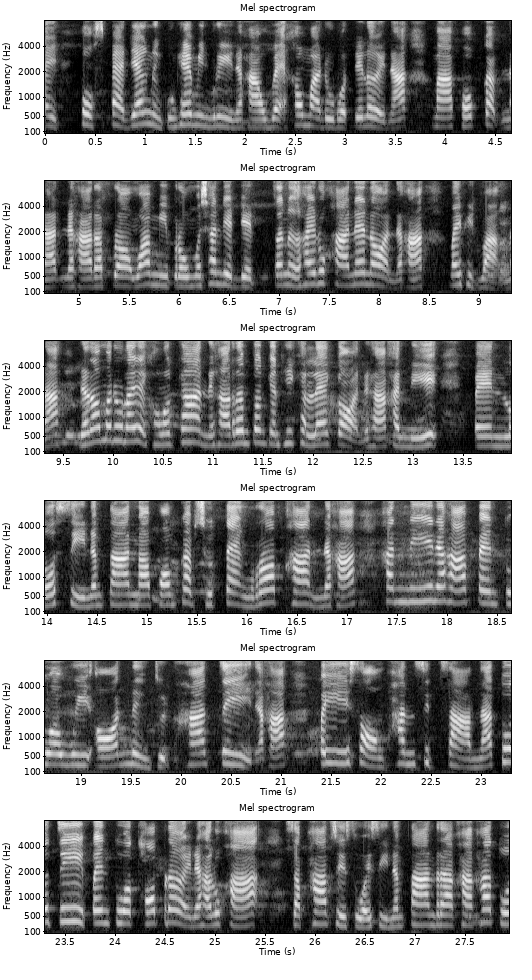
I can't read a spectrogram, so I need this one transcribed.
ย 68 แยกหนึ่งกรุงเทพมินบุรีนะคะ แวะเข้ามาดูรถได้เลยนะ มาพบกับนัดนะคะ รับรองว่ามีโปรโมชั่นเด็ดๆ เสนอให้ลูกค้าแน่นอนนะคะ ไม่ผิดหวังนะ เดี๋ยวเรามาดูรายละเอียดของรถกันนะคะ เริ่มต้นกันที่คันแรกก่อนนะคะ คันนี้เป็นรถสีน้ำตาลมาพร้อมกับชุดแต่งรอบคันนะคะ คันนี้นะคะเป็นตัว v ีออส 1.5G นะคะ ปี 2013 นะ ตัว G เป็นตัวท็อปเลยนะคะลูกค้า สภาพสวยๆ สีน้ำตาลราคาค่าตัว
